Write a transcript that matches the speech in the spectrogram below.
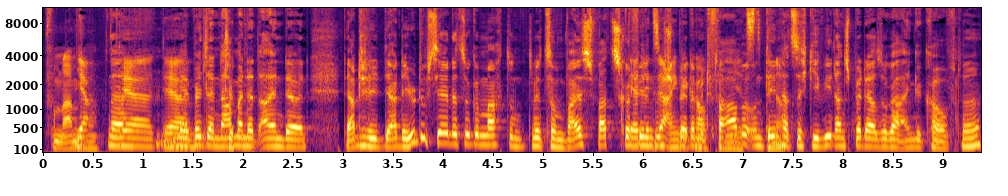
vom Namen Ja, her. na der, der, mir fällt der Name nicht ein, der, der hatte die, der hat eine YouTube-Serie dazu gemacht und mit so einem weiß-schwarz Der, den schraffierten, sie später mit Farbe jetzt, und den genau. hat sich GW dann später sogar eingekauft, ne?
